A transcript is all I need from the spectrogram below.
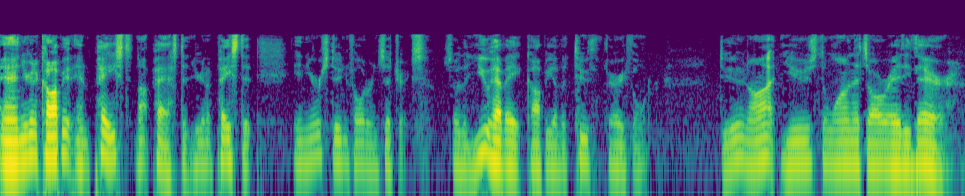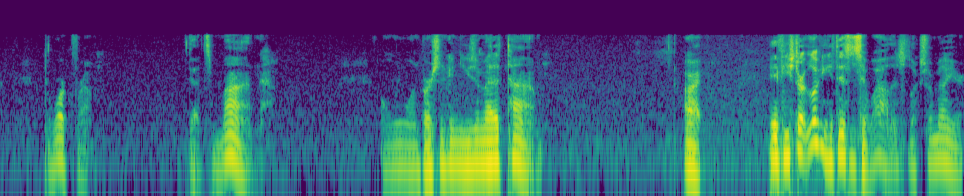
And you're going to copy it and paste, not past it, you're going to paste it in your student folder in Citrix so that you have a copy of the Tooth Fairy folder. Do not use the one that's already there to work from. That's mine. Only one person can use them at a time. All right. If you start looking at this and say, wow, this looks familiar.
